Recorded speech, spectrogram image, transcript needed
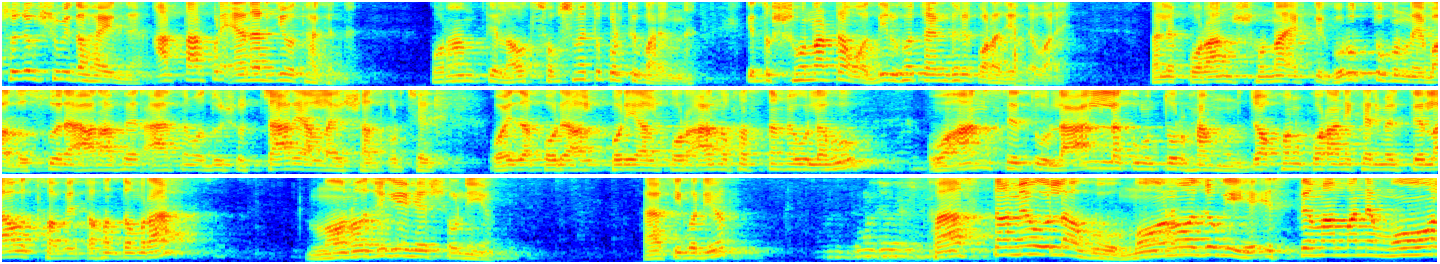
সুযোগ সুবিধা হয় না, আর তারপরে এনার্জিও থাকে না। কোরআন তেলাওত সবসময় তো করতে পারেন না। কিন্তু শোনাটা দীর্ঘ টাইম ধরে করা যেতে পারে। তাহলে কোরআন শোনা একটি গুরুত্বপূর্ণ এবাদত সুরে আরাফের আয়াত নম্বর দুশো চারে আল্লাহ ইরশাদ করছেন ওয়াইদা করে আল করে আল কোরআন ও ফাস্তামে উলাহু ও আন সেতু লাল্লাকুম তুরহামুন। যখন কোরআন কারিমের তেলাওত হবে, তখন তোমরা মনোযোগী হয়ে শুনিও। হ্যাঁ কি করিও ফাস্তামে উল্লাহু মনোযোগী হে ইস্তেমা মানে মন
